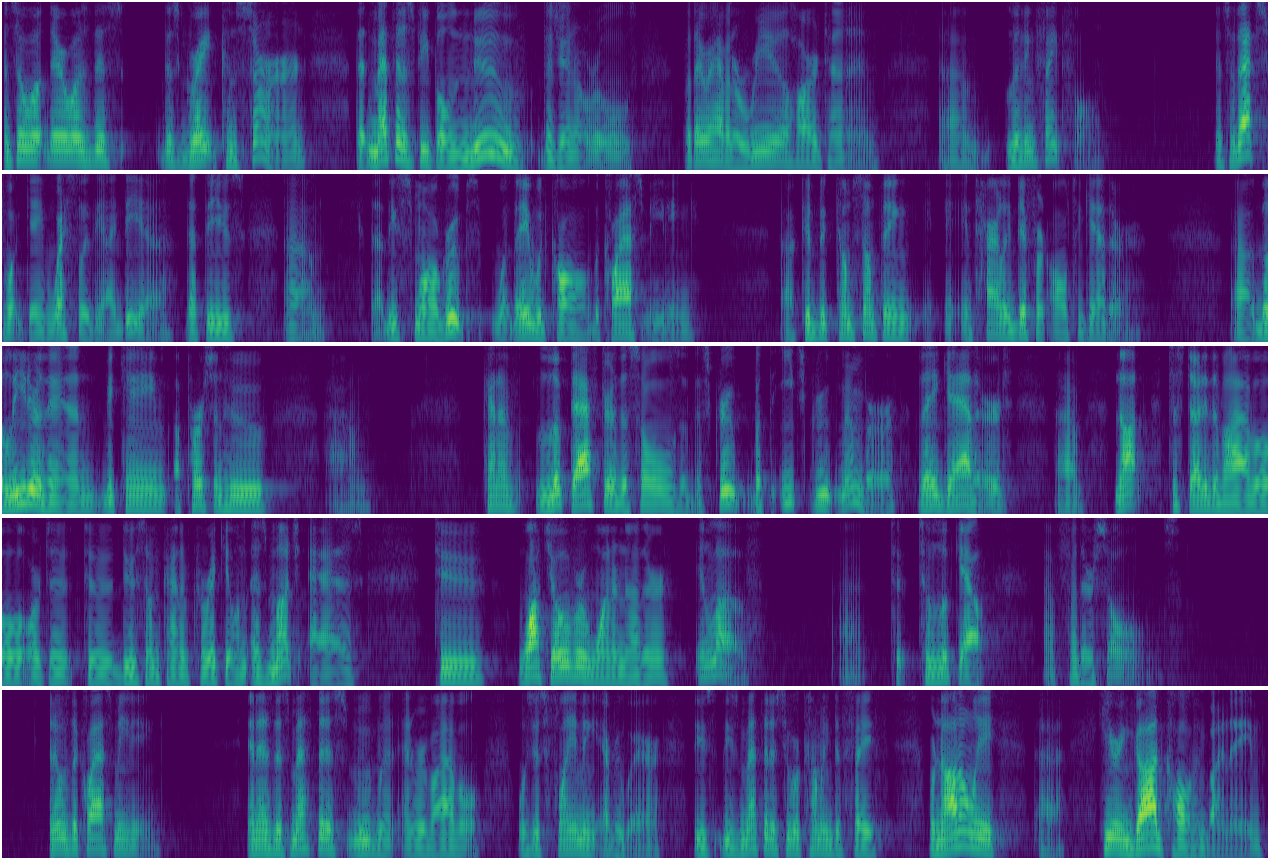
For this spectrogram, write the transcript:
And so uh, there was this, this great concern that Methodist people knew the general rules, but they were having a real hard time um, living faithful. And so that's what gave Wesley the idea that these, um, that these small groups, what they would call the class meeting, uh, could become something entirely different altogether. Uh, the leader then became a person who um, kind of looked after the souls of this group, but each group member, they gathered um, not to study the Bible or to, to do some kind of curriculum as much as to watch over one another in love, uh, to, to look out uh, for their souls. And it was the class meeting. And as this Methodist movement and revival was just flaming everywhere, these, these Methodists who were coming to faith were not only uh, hearing God call them by name,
